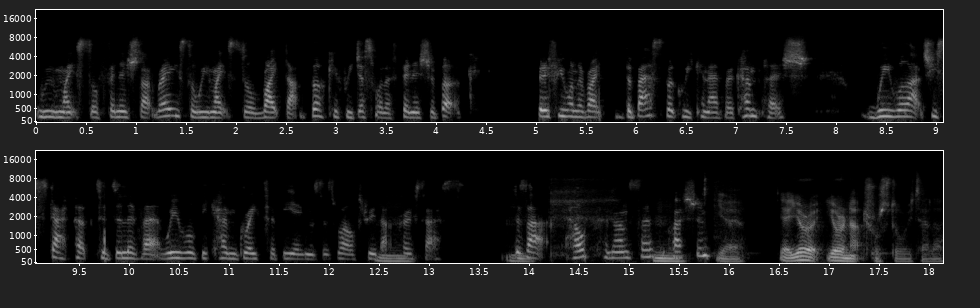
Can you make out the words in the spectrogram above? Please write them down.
we might still finish that race or we might still write that book if we just want to finish a book. But if you want to write the best book we can ever accomplish, we will actually step up to deliver. We will become greater beings as well through that mm. process. Does mm. that help and answer mm. the question? Yeah. Yeah, you're a, you're a natural storyteller,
